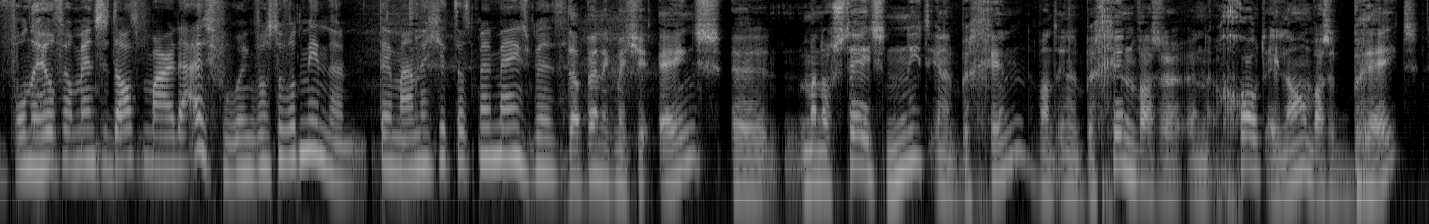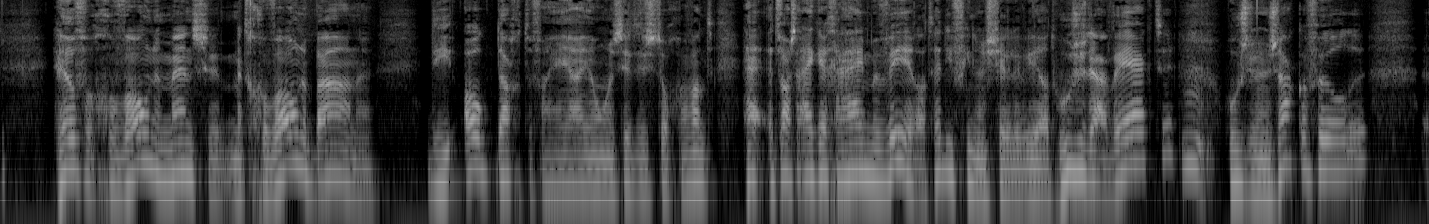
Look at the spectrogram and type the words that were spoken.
vonden heel veel mensen dat... maar de uitvoering was toch wat minder. Denk aan dat je het dat met mij eens bent. Daar ben ik met je eens, uh, maar nog steeds niet in het begin. Want in het begin was er een groot elan, was het breed. Heel veel gewone mensen met gewone banen die ook dachten van, ja jongens, dit is toch... Want het was eigenlijk een geheime wereld, hè, die financiële wereld. Hoe ze daar werkten, hoe ze hun zakken vulden, uh,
